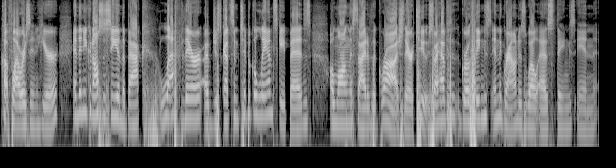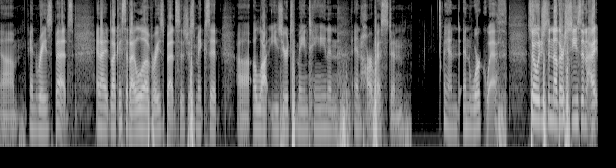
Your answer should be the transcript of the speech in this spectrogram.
cut flowers in here. And then you can also see in the back left there, I've just got some typical landscape beds along the side of the garage there too. So I have grow things in the ground as well as things in um, in raised beds. And I, like I said, I love raised beds. It just makes it uh, a lot easier to maintain and and harvest and and and work with. So just another season. I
